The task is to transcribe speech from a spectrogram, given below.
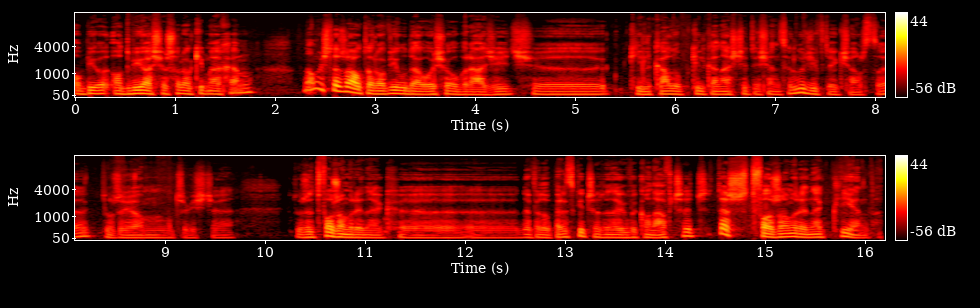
Obiła- Odbiła się szerokim echem. No myślę, że autorowi udało się obrazić y, kilka lub kilkanaście tysięcy ludzi w tej książce, którzy ją oczywiście, którzy tworzą rynek deweloperski, czy rynek wykonawczy, czy też tworzą rynek klienta.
